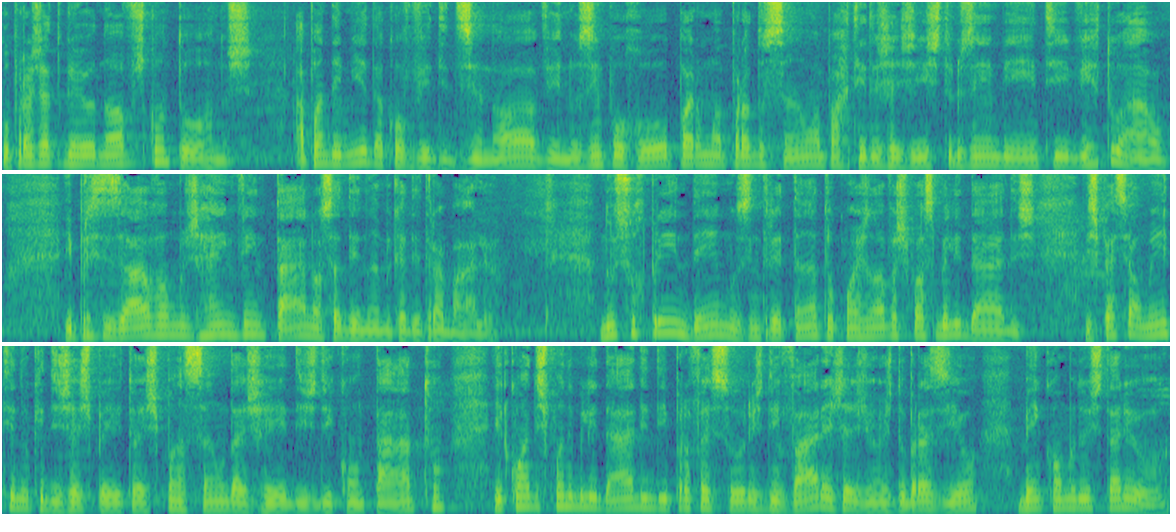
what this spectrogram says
o projeto ganhou novos contornos. A pandemia da Covid-19 nos empurrou para uma produção a partir dos registros em ambiente virtual e precisávamos reinventar nossa dinâmica de trabalho. Nos surpreendemos, entretanto, com as novas possibilidades, especialmente no que diz respeito à expansão das redes de contato e com a disponibilidade de professores de várias regiões do Brasil, bem como do exterior.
